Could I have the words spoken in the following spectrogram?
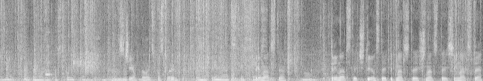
Ну, это можно поспорить, конечно. С чем? Давайте поспорим. Ну, 13 7. 13, Ну, 13, 14, 15, 16, 17,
